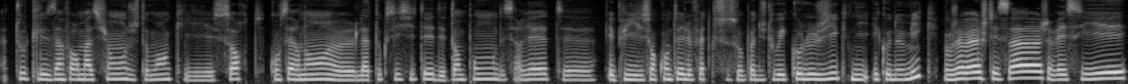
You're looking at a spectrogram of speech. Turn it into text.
à toutes les informations justement qui sortent concernant euh, la toxicité des tampons, des serviettes, euh, et puis sans compter le fait que ce soit pas du tout écologique ni économique. Donc j'avais acheté ça, j'avais essayé,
